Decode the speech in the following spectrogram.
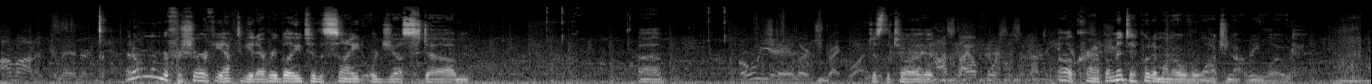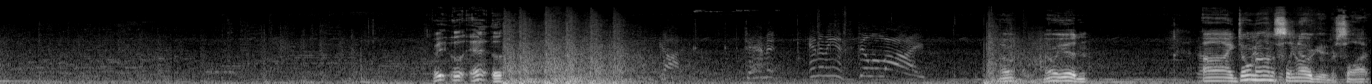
I'm on it, Commander. I don't remember for sure if you have to get everybody to the site or just um, Oh yeah. Alert, Strike One. just the target. Hostile forces about to hit Oh your crap! I meant to put him on Overwatch and not reload. Wait, uh, uh, uh. Got it. Damn it! Enemy is still alive! No, no, he didn't. I don't honestly know, Gigerslot.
